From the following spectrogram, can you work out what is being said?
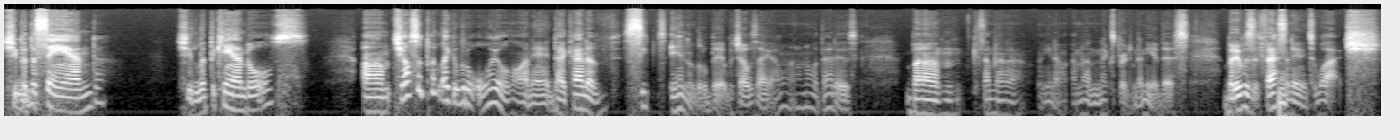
She put the sand. She lit the candles. Um, she also put like a little oil on it that kind of seeped in a little bit, which I was like, oh, I don't know what that is, but um, because I'm not a, you know, I'm not an expert in any of this, but it was fascinating to watch.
